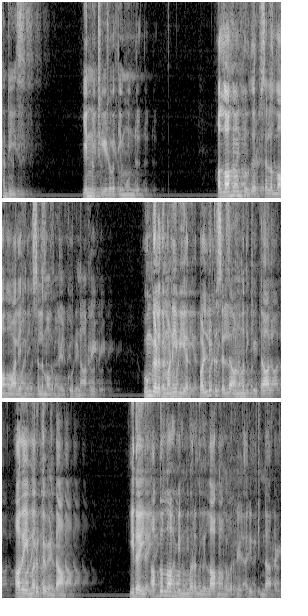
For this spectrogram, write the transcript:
ஹதீஸ் எண்ணூற்றி எழுபத்தி மூன்று. அல்லாஹுவின் தூதர் செல்லல்லாஹு அலஹி வசல்லம் அவர்கள் கூறினார்கள் உங்களது மனைவியர் பள்ளிக்கு செல்ல அனுமதி கேட்டால் அதை மறுக்க வேண்டாம். இதை அப்துல்லாஹின் உமர் அலி அல்லாஹன் அவர்கள் அறிவிக்கின்றார்கள்.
